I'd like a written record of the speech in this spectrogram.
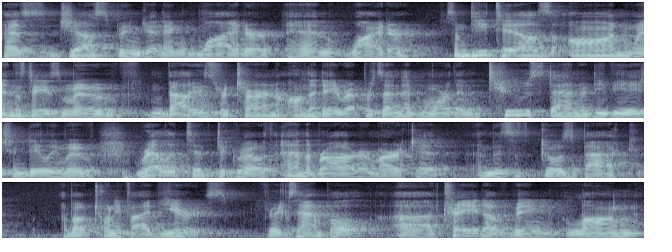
has just been getting wider and wider. Some details on Wednesday's move. Value's return on the day represented more than two standard deviation daily move relative to growth and the broader market, and this goes back about 25 years. For example, trade of being long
